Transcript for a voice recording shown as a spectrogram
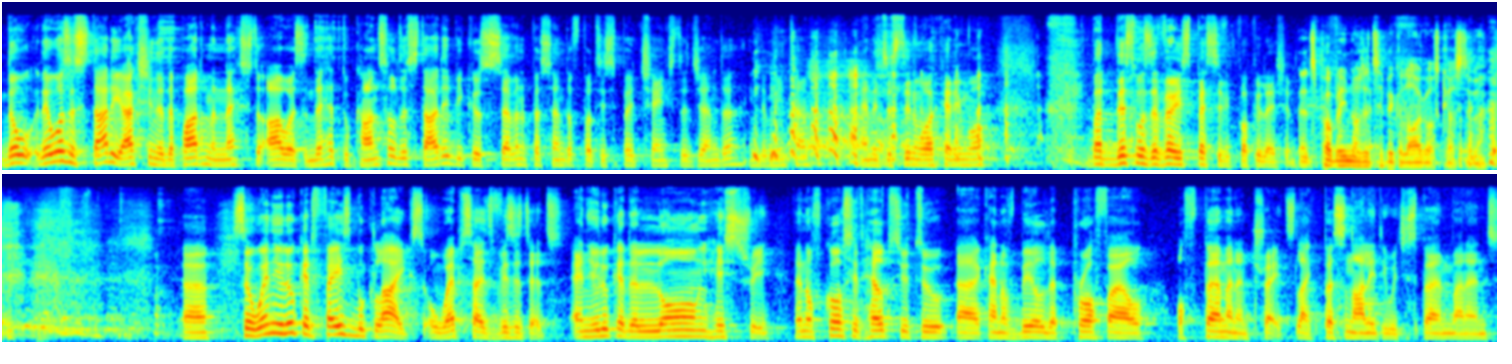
though there was a study actually in the department next to ours, and they had to cancel the study because 7% of participants changed the gender in the meantime, and it just didn't work anymore. But this was a very specific population. That's probably not a typical Argos customer. Uh, so when you look at Facebook likes or websites visited, and you look at the long history, then of course it helps you to uh, kind of build a profile of permanent traits, like personality, which is permanent,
